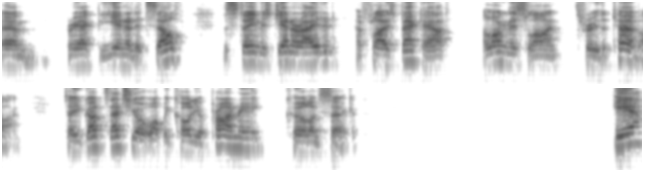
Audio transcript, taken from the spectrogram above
um, reactor unit itself. The steam is generated and flows back out along this line through the turbine. So you've got that's your what we call your primary coolant circuit. Here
